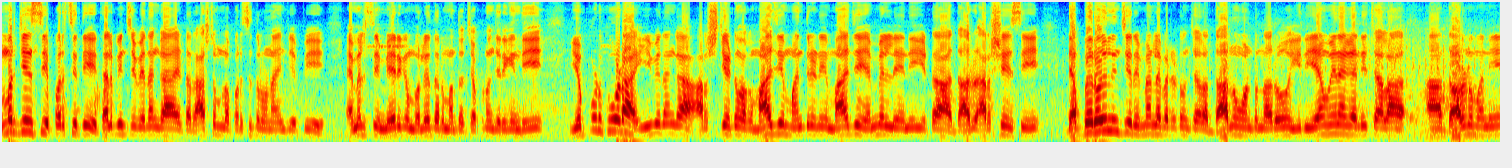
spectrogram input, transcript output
ఎమర్జెన్సీ పరిస్థితి తలపించే విధంగా ఇటు రాష్ట్రంలో పరిస్థితులు ఉన్నాయని చెప్పి ఎమ్మెల్సీ మేరిగా మురళీధర్ మనతో చెప్పడం జరిగింది. ఎప్పుడు కూడా ఈ విధంగా అరెస్ట్ చేయడం ఒక మాజీ మంత్రిని మాజీ ఎమ్మెల్యేని ఇట అరెస్ట్ చేసి డెబ్బై రోజుల నుంచి రిమాండ్లో పెట్టడం చాలా దారుణం అంటున్నారు. ఇది ఏమైనా కానీ చాలా దారుణమని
